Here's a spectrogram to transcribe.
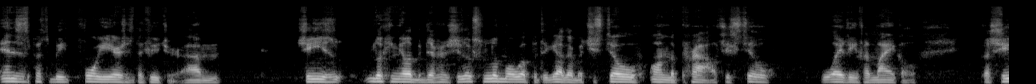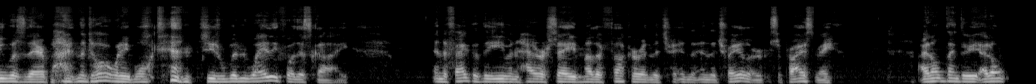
Ends is supposed to be four years into the future. Um, she's looking a little bit different. She looks a little more well put together, but she's still on the prowl. She's still waiting for Michael because she was there behind the door when he walked in. She's been waiting for this guy, and the fact that they even had her say "motherfucker" in the tra- in the, in the trailer surprised me. I don't think they. I don't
